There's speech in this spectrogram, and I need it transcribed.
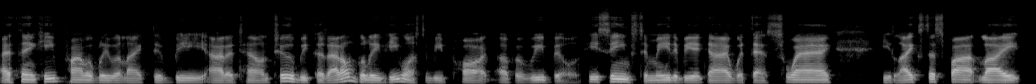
I think he probably would like to be out of town too because I don't believe he wants to be part of a rebuild. He seems to me to be a guy with that swag. He likes the spotlight.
